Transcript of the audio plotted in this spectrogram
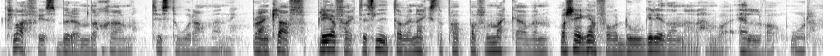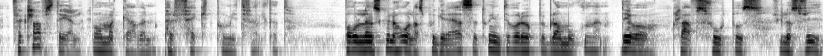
Cloughys berömda skärm till stor användning. Brian Clough blev faktiskt lite av en extra pappa för McGovern vars egen far dog redan när han var 11 år. För Cloughs del var McGovern perfekt på mittfältet. Bollen skulle hållas på gräset och inte vara uppe bland molnen. Det var Klaffs fotbollsfilosofi.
